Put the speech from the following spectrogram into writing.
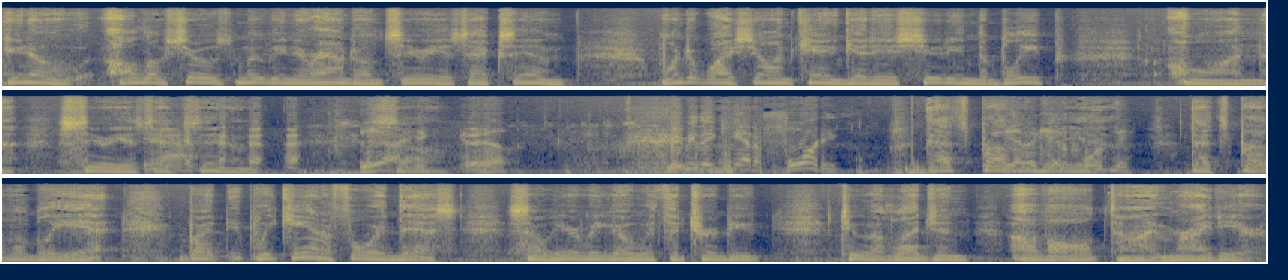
you know, all those shows moving around on Sirius XM, wonder why Sean can't get his shooting the bleep on Sirius Yeah. XM. Yeah, I So, think- uh, yeah. Maybe they can't afford him. That's probably Yeah, they can't it. afford me. That's probably it. But we can't afford this. So here we go with the tribute to a legend of all time right here.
